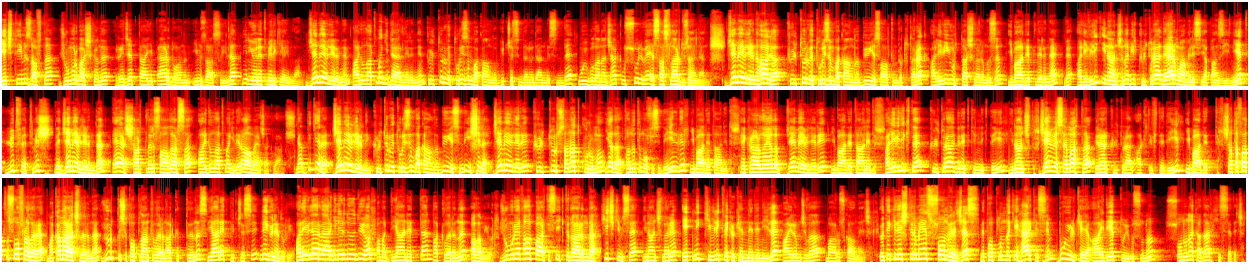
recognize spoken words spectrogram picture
Geçtiğimiz hafta Cumhurbaşkanı Recep Tayyip Erdoğan'ın imzasıyla bir yönetmelik yayımlandı. Cemevlerinin aydınlatma giderlerinin Kültür ve Turizm Bakanlığı bütçesinden ödenmesinde uygulanacak usul ve esaslar düzenlenmiş. Cemevlerini hala Kültür ve Turizm Bakanlığı bünyesi altında tutarak Alevi yurttaşlarımızın ibadetlerine ve Alevilik inancına bir kültürel değer muamelesi yapan zihniyet lütfetmiş ve cemevlerinden eğer şartları sağlarsa aydınlatma gideri almayacaklarmış. Ya bir kere cemevlerinin Kültür ve Turizm Bakanlığı bünyesinde işi ne? Cemevleri Kültür Sanat Kurumu ya da tanıtım ofisi değildir, ibadethanedir. Tekrarlayalım. Cemevleri ibadethanedir. Alevilik de kültürel bir etkinlik değil, inançtır. Cem ve semah da birer kültürel aktivite değil, ibadettir. Şatafatlı sofralara, makam araçlarına, yurt dışı toplantılarına akıttığınız Diyanet bütçesi ne güne duruyor? Aleviler vergilerini ödüyor ama Diyanet'ten haklarını alamıyor. Cumhuriyet Halk Partisi iktidarında hiç kimse inançları etnik kimlik ve kökeni nedeniyle ayrımcılığa maruz kalmayacak. Ötekileştirmeye son vereceğiz ve toplumdaki her kesim bu ülkeye aidiyet duygusunu sonuna kadar hissedecek.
